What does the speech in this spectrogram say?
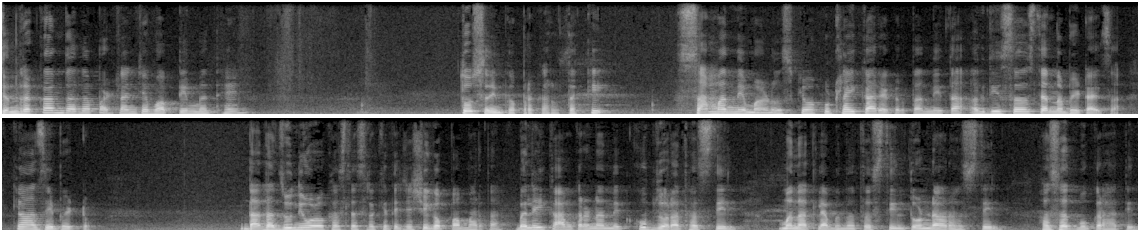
चंद्रकांत दादा पाटलांच्या बाबतीमध्ये तोच नेमका प्रकार होता की सामान्य माणूस किंवा कुठलाही कार्यकर्ता नेता अगदी सहज त्यांना भेटायचा किंवा आजही भेटतो. दादा जुनी ओळख असल्यासारखे त्याच्याशी गप्पा मारतात. भलेही काम करणार नाहीत खूप जोरात हसतील मनातल्या मनात असतील तोंडावर हसतील हसतमुख राहतील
